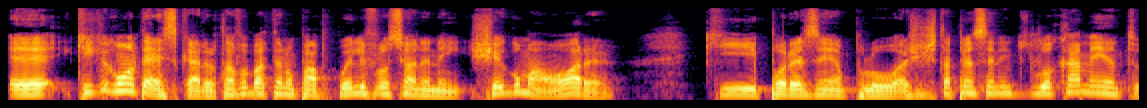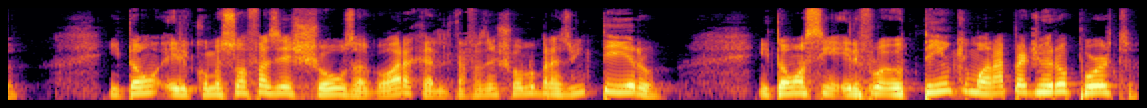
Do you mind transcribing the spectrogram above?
O que que acontece, cara? Eu tava batendo um papo com ele e falou assim: ó, neném, chega uma hora que, por exemplo, a gente tá pensando em deslocamento. Então, ele começou a fazer shows agora, cara, ele tá fazendo show no Brasil inteiro. Então, assim, ele falou: eu tenho que morar perto de um aeroporto.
